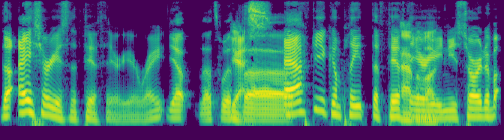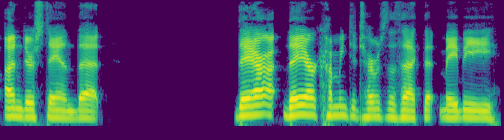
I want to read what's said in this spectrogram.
the ice area is the fifth area, right? Yep, that's with Yes. uh, after you complete the fifth Avalugg. area and you sort of understand that they are they are coming to terms with the fact that maybe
